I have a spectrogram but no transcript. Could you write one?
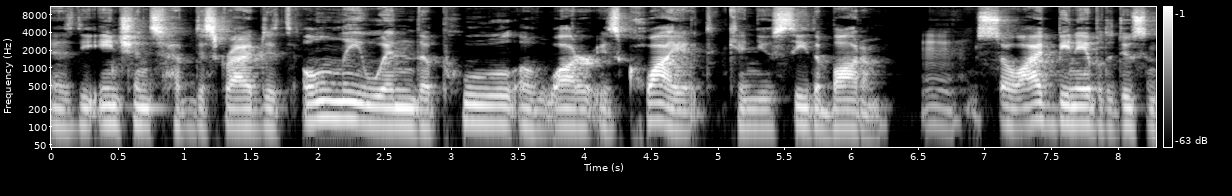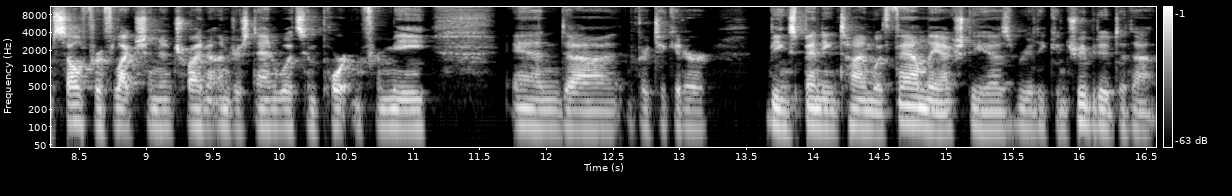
as the ancients have described it, only when the pool of water is quiet can you see the bottom. Mm. So I've been able to do some self reflection and try to understand what's important for me. And uh, in particular, being spending time with family actually has really contributed to that.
